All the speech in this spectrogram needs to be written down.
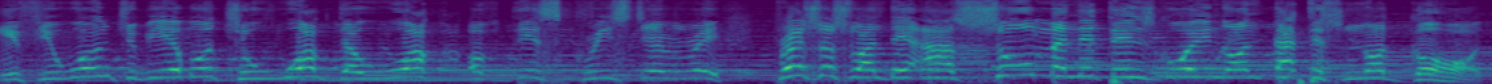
If you want to be able to walk the walk of this Christian race, precious one, there are so many things going on that is not God.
